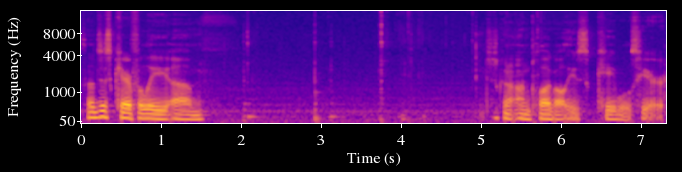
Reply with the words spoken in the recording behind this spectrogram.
So just carefully, um, just to unplug all these cables here.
